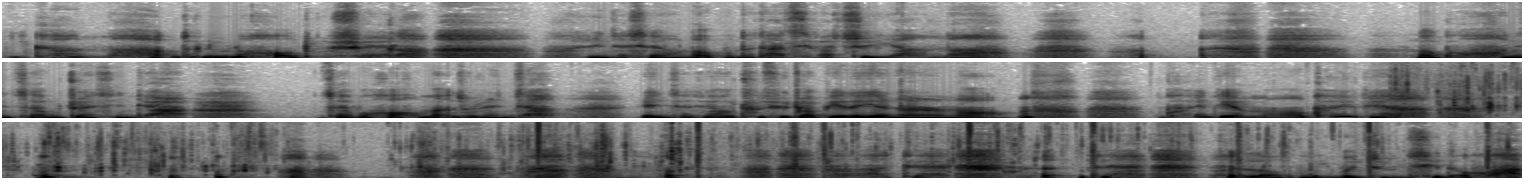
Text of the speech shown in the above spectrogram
你看嘛，都流了好多水了，人家想要老公的大鸡巴止痒呢。老公，你再不专心点儿，再不好好满足人家，人家就要出去找别的野男人了。快点嘛，快点！嗯对，对，老公，你不争气的话，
